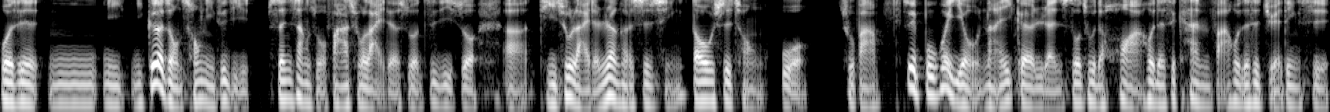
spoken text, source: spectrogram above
或者是你，你你各种从你自己身上所发出来的，所自己所呃提出来的任何事情，都是从我出发，所以不会有哪一个人说出的话，或者是看法，或者是决定是。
